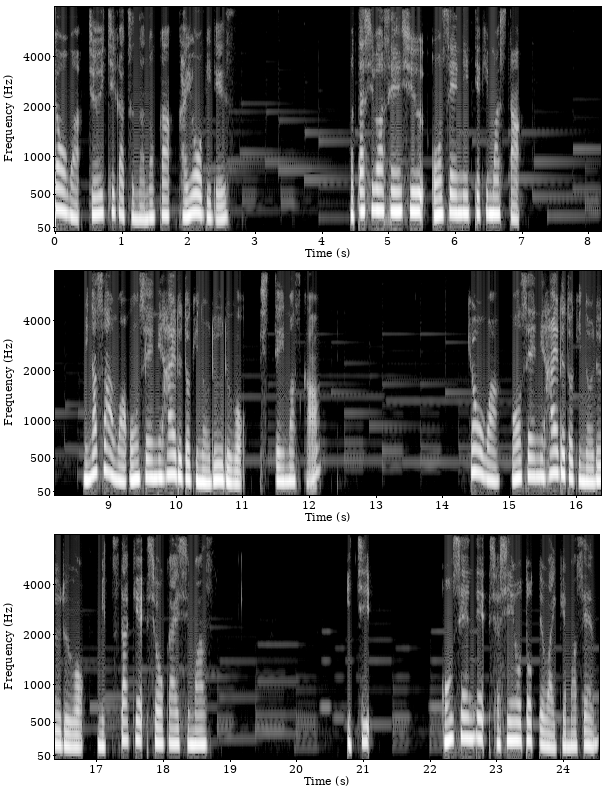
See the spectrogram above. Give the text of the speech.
今日は11月7日火曜日です。私は先週温泉に行ってきました。皆さんは温泉に入る時のルールを知っていますか？今日は温泉に入る時のルールを3つだけ紹介します。1、温泉で写真を撮ってはいけません。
